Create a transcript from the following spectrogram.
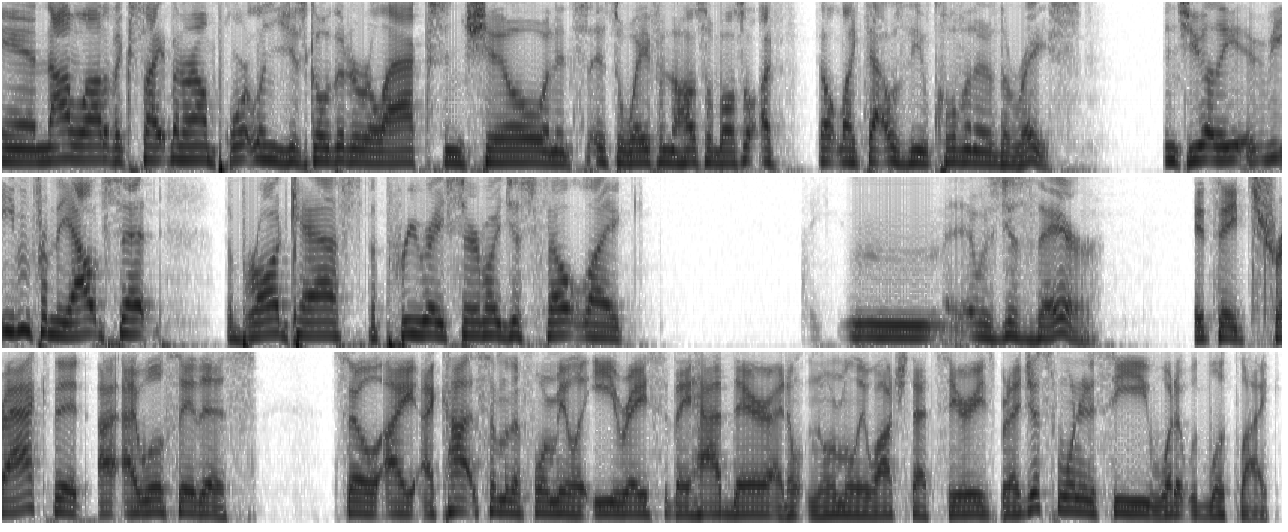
and not a lot of excitement around Portland. You just go there to relax and chill, and it's it's away from the hustle and bustle. I felt like that was the equivalent of the race. Didn't you? Even from the outset, the broadcast, the pre-race ceremony just felt like mm, it was just there. It's a track that I, I will say this. So I, I caught some of the Formula E race that they had there. I don't normally watch that series, but I just wanted to see what it would look like.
